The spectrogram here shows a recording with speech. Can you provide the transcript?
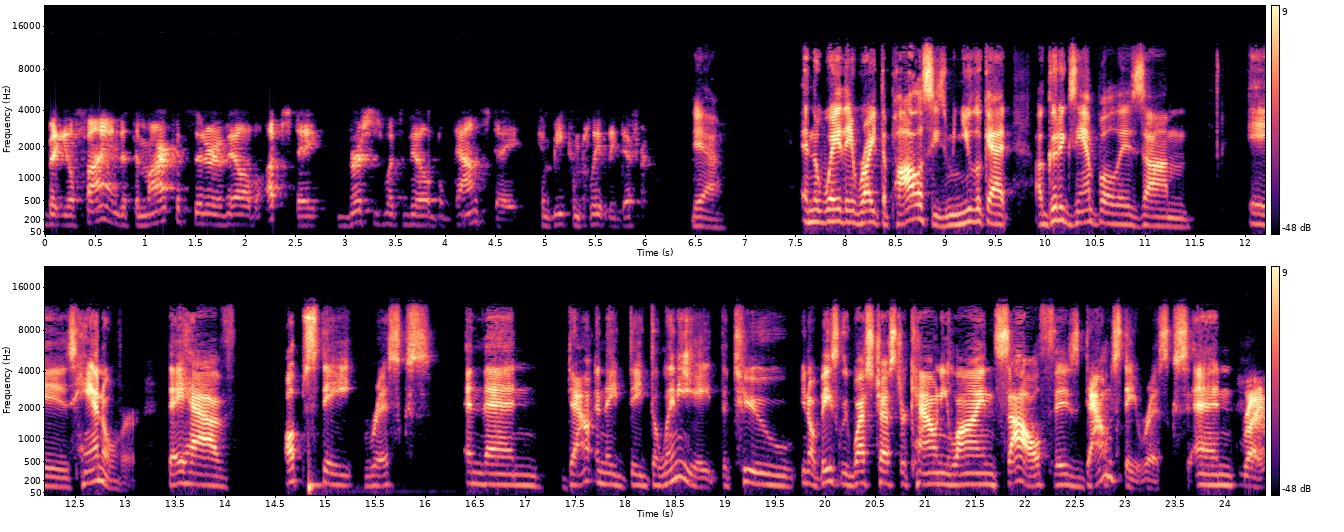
But you'll find that the markets that are available upstate versus what's available downstate can be completely different. Yeah. And the way they write the policies. I mean, you look at a good example is um, is Hanover they have upstate risks and then down and they they delineate the two you know basically westchester county line south is downstate risks and right.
